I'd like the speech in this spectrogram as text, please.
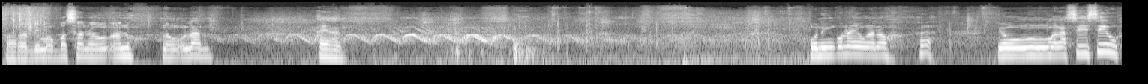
para di mabasa ng ano ng ulan ayan kunin ko na yung ano yung mga sisiw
